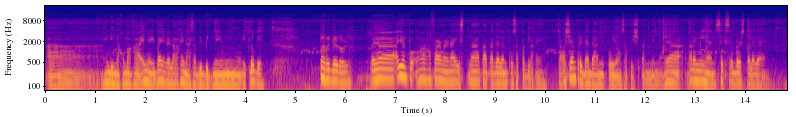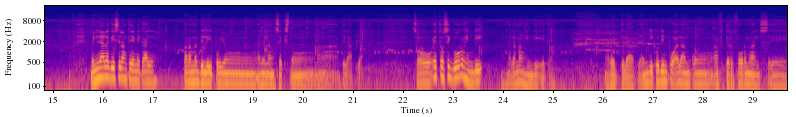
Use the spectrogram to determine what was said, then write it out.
ah, hindi na kumakain yung iba yung lalaki nasa bibig niya yung itlog eh. Para gano'n. Kaya ayun po mga ka-farmer na natatagalan po sa paglaki. Tsaka syempre dadami po yung sa fish pan ninyo. Kaya karamihan sex reverse talaga yan. may linalagay silang chemical para ma-delay po yung ano ng sex ng mga tilapia. So, ito siguro hindi. Malamang hindi ito. Na red tilapia. Hindi ko din po alam kung after 4 months eh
